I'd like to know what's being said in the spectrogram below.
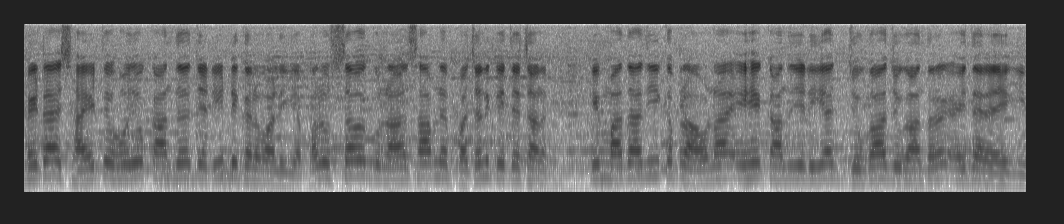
ਬੇਟਾ ਸਾਈਡ ਤੇ ਹੋ ਜਾਓ ਕੰਧ ਜਿਹੜੀ ਡਿੱਗਣ ਵਾਲੀ ਆ। ਪਰ ਉਸ ਸਮੇਂ ਗੁਰੂ ਨਾਨਕ ਸਾਹਿਬ ਨੇ ਬਚਨ ਕੀਤੇ ਸਨ ਕਿ ਮਾਤਾ ਜੀ, ਘਬਰਾਓ ਨਾ, ਇਹ ਕੰਧ ਜਿਹੜੀ ਆ ਜੁਗਾ ਜੁਗਾਂਤਰ ਇਦਾਂ ਰਹੇਗੀ।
